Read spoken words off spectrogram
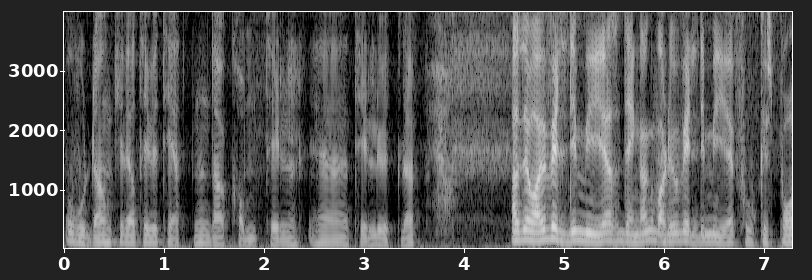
og hvordan kreativiteten da kom til, eh, til utløp. Ja, det var jo veldig mye, altså Den gang var det jo veldig mye fokus på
